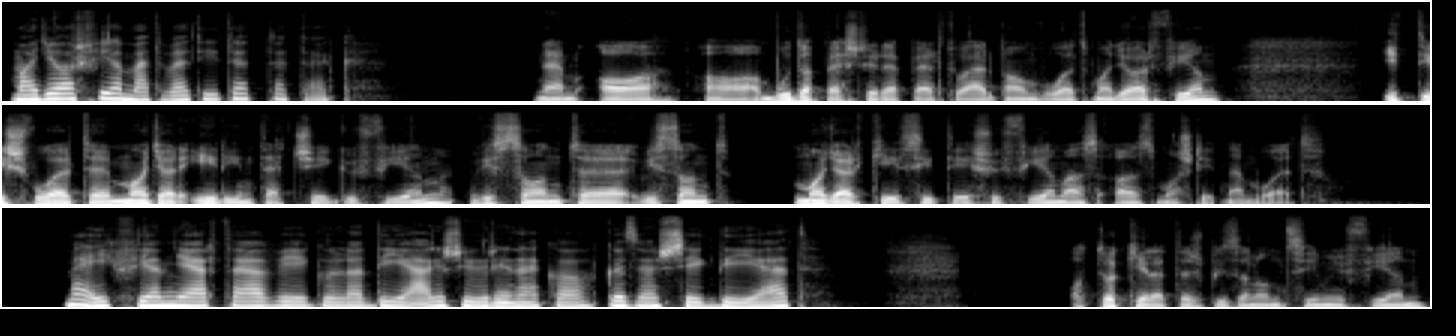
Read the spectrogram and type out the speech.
Magyar filmet vetítettetek? Nem, a, a budapesti repertoárban volt magyar film. Itt is volt magyar érintettségű film, viszont, viszont magyar készítésű film az, az most itt nem volt. Melyik film nyerte el végül a diák zsűrinek a közönségdíját? A Tökéletes Bizalom című film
